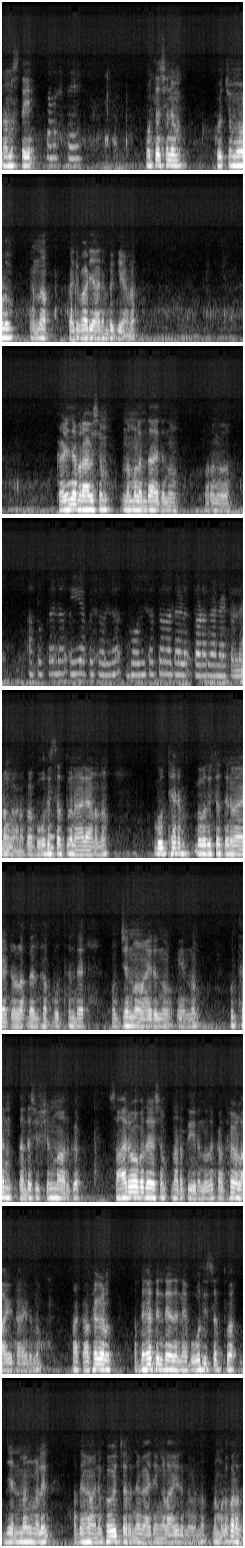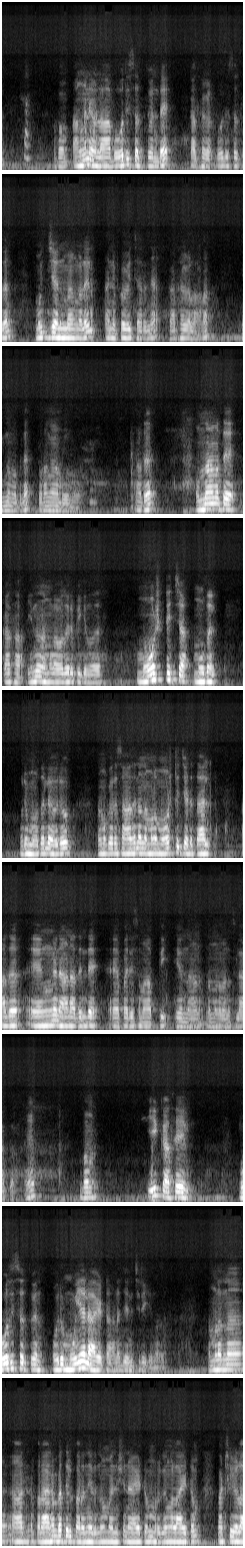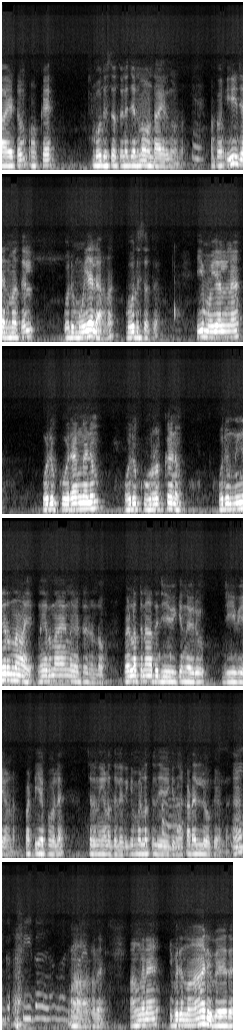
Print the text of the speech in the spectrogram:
നമസ്തേ. നമസ്തേ. മുത്തച്ഛനും കൊച്ചുമോളും എന്ന പരിപാടി ആരംഭിക്കുകയാണ്. കഴിഞ്ഞ പ്രാവശ്യം നമ്മൾ എന്തായിരുന്നു പറഞ്ഞത്? തുടങ്ങുകയാണ്. അപ്പോൾ ബോധിസത്വൻ ആരാണെന്നും ബുദ്ധനും ബോധിസത്വനുമായിട്ടുള്ള ബന്ധം ബുദ്ധന്റെ ഉജ്ജന്മമായിരുന്നു എന്നും ബുദ്ധൻ തന്റെ ശിഷ്യന്മാർക്ക് സാരോപദേശം നടത്തിയിരുന്നത് കഥകളായിട്ടായിരുന്നു. ആ കഥകൾ അദ്ദേഹത്തിന്റെ തന്നെ ബോധിസത്വ ജന്മങ്ങളിൽ അദ്ദേഹം അനുഭവിച്ചറിഞ്ഞ കാര്യങ്ങളായിരുന്നുവെന്ന് നമ്മൾ പറഞ്ഞു. അപ്പം അങ്ങനെയുള്ള ആ ബോധിസത്വന്റെ കഥകൾ ബോധിസത്വൻ മുജ്ജന്മങ്ങളിൽ അനുഭവിച്ചറിഞ്ഞ കഥകളാണ് ഇന്നു മുതൽ തുടങ്ങാൻ പോകുന്നത്. അത് ഒന്നാമത്തെ കഥ ഇന്ന് നമ്മൾ അവതരിപ്പിക്കുന്നത് മോഷ്ടിച്ച മുതൽ. ഒരു മുതൽ ഒരു നമുക്കൊരു സാധനം നമ്മൾ മോഷ്ടിച്ചെടുത്താൽ അത് എങ്ങനെയാണ് അതിന്റെ പരിസമാപ്തി എന്നാണ് നമ്മൾ മനസ്സിലാക്കുക. അപ്പം ഈ കഥയിൽ ബോധിസത്വൻ ഒരു മുയലായിട്ടാണ് ജനിച്ചിരിക്കുന്നത്. നമ്മളന്ന് ആദ്യ പ്രാരംഭത്തിൽ പറഞ്ഞിരുന്നു മനുഷ്യനായിട്ടും മൃഗങ്ങളായിട്ടും പക്ഷികളായിട്ടും ഒക്കെ ബോധിസത്വന് ജന്മം ഉണ്ടായിരുന്നു എന്ന് അപ്പോൾ ഈ ജന്മത്തിൽ ഒരു മുയലാണ് ബോധിസത്വൻ ഈ മുയലിന് ഒരു കുരങ്ങനും ഒരു കുറുക്കനും ഒരു നീർനായ നീർനായ എന്ന് കേട്ടിട്ടുണ്ടോ? വെള്ളത്തിനകത്ത് ജീവിക്കുന്ന ഒരു ജീവിയാണ്. പട്ടിയെ പോലെ ചില നീളത്തിലിരിക്കും വെള്ളത്തിൽ ജീവിക്കുന്ന കടലിലുമൊക്കെ ഉണ്ട്. ഏ? ആ അതെ. അങ്ങനെ ഇവർ നാല് പേര്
